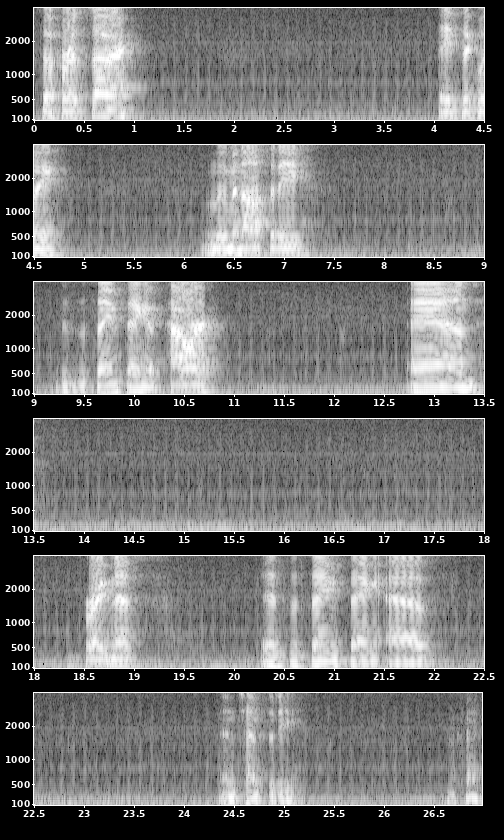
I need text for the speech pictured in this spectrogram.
so for a star, basically, luminosity is the same thing as power. And brightness is the same thing as intensity. Okay,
